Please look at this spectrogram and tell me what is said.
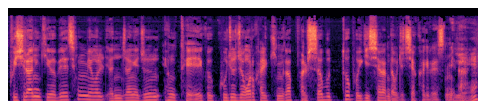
부실한 기업의 생명을 연장해주는 형태의 그 구조조정으로 갈 기미가 벌써부터 보이기 시작한다고 지적하기도 했습니다. 예.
